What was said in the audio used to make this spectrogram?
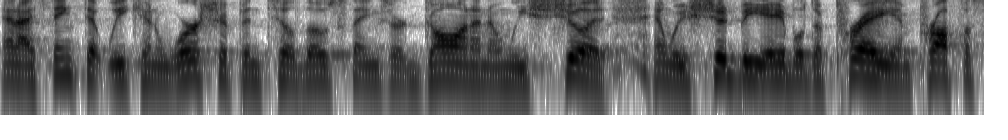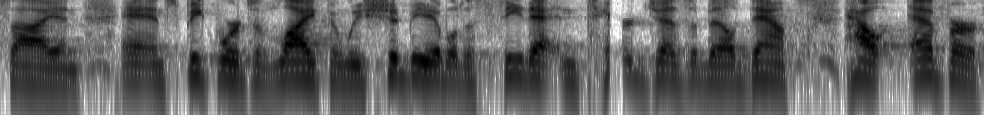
And I think that we can worship until those things are gone, and we should. And we should be able to pray and prophesy and, and speak words of life, and we should be able to see that and tear Jezebel down. However,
